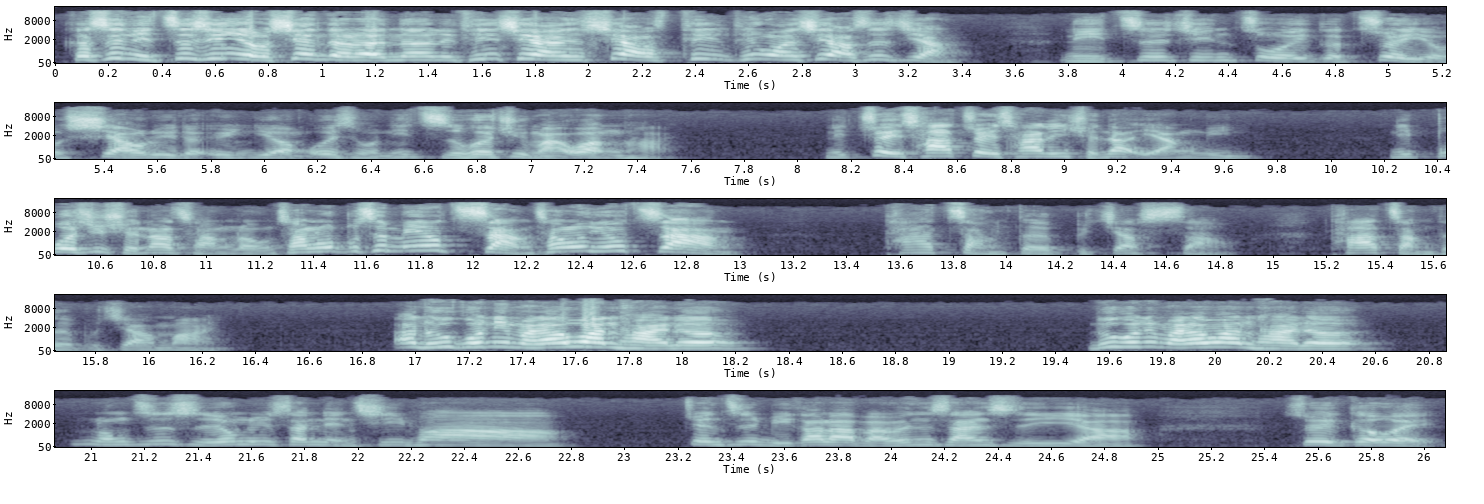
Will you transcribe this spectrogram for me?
可是你资金有限的人呢？你听谢完谢听听完谢老师讲，你资金做一个最有效率的运用，为什么？你只会去买万海，你最差最差，你选到阳明，你不会去选到长隆。长隆不是没有涨，长隆有涨，它涨得比较少，它涨得比较慢。啊，如果你买到万海呢？如果你买到万海呢？融资使用率三点七帕，券资比高达百分之三十一啊！所以各位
